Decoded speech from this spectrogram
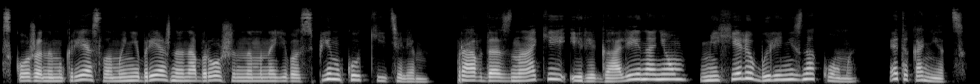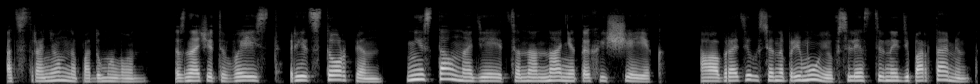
с кожаным креслом и небрежно наброшенным на его спинку кителем. Правда, знаки и регалии на нем Михелю были незнакомы. «Это конец», — отстраненно подумал он. Значит, Вейст Ридсторпен не стал надеяться на нанятых ищеек, а обратился напрямую в следственный департамент,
